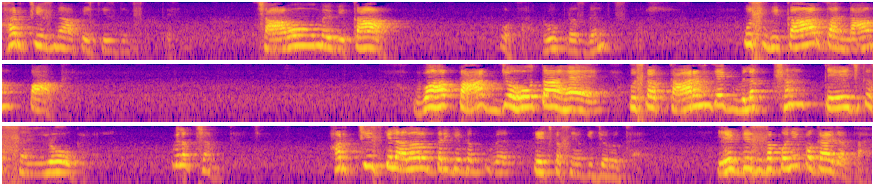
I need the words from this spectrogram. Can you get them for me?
हर चीज़ में आप ये चीज़ देख सकते हैं। चारों में विकार होता है, रूप रसगंध स्पर्श। उस विकार का नाम पाक है। वह पाक जो होता है उसका कारण का एक विलक्षण तेज का संयोग है। विलक्षण तेज। हर चीज़ के लिए अलग अलग तरीके का तेज का संयोग की ज़रूरत है। एक जैसे सबको नहीं पकाया जाता है।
